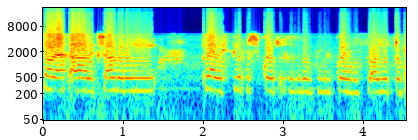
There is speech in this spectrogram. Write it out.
σαλαχα Αλεξάνδρη πλανής πιπερισκότος για να μπορέσω να φτιάξω μια σειρά YouTube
